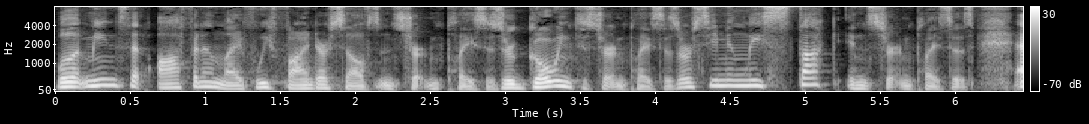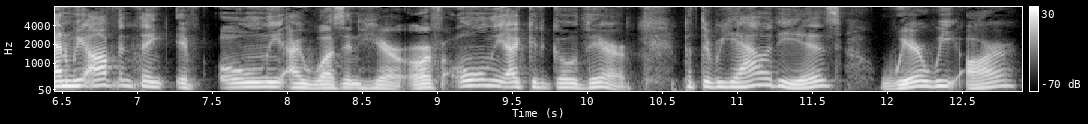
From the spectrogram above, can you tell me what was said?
Well, it means that often in life we find ourselves in certain places, or going to certain places, or seemingly stuck in certain places. And we often think, if only I wasn't here, or if only I could go there. But the reality is, where we are,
